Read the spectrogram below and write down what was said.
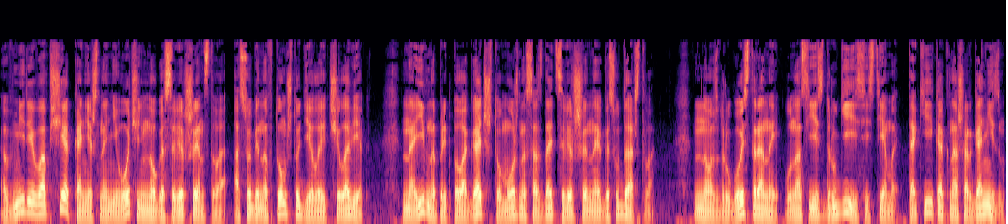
В мире вообще, конечно, не очень много совершенства, особенно в том, что делает человек. Наивно предполагать, что можно создать совершенное государство. Но, с другой стороны, у нас есть другие системы, такие как наш организм.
